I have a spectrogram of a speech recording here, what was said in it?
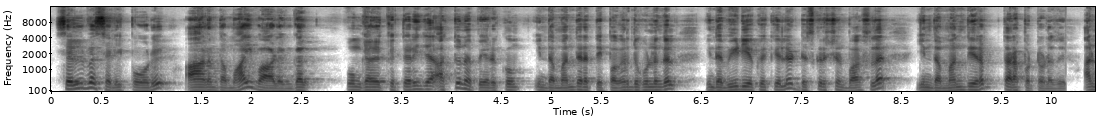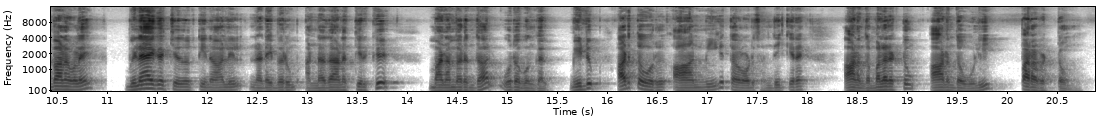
செல்வ செழிப்போடு ஆனந்தமாய் வாழுங்கள். உங்களுக்கு தெரிஞ்ச அத்துணை பேருக்கும் இந்த மந்திரத்தை பகிர்ந்து கொள்ளுங்கள். இந்த வீடியோக்கு கீழே டிஸ்கிரிப்ஷன் பாக்ஸில் இந்த மந்திரம் தரப்பட்டுள்ளது. அன்பானவர்களே விநாயகர் சதுர்த்தி நாளில் நடைபெறும் அன்னதானத்திற்கு மனமிருந்தால் உதவுங்கள். மீண்டும் அடுத்த ஒரு ஆன்மீக தகவலோடு சந்திக்கிற ஆனந்த மலரட்டும். ஆனந்த ஒளி பரவட்டும்.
